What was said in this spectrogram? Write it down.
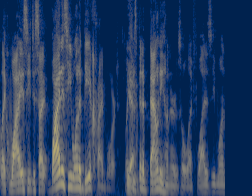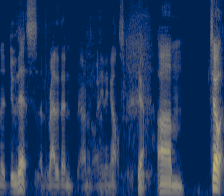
like why is he decide why does he want to be a crime lord like Yeah. he's been a bounty hunter his whole life why does he want to do this rather than i don't know anything else Yeah. um so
